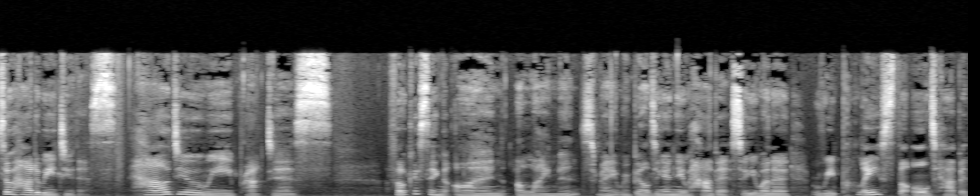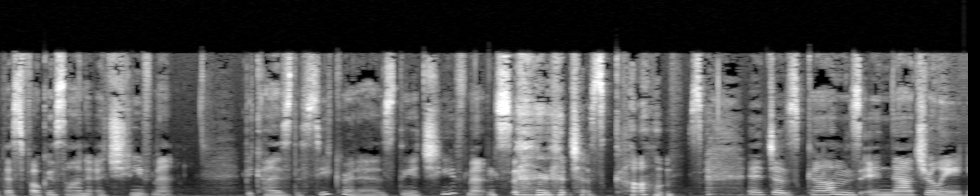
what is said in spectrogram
So, how do we do this? How do we practice focusing on alignments, right? We're building a new habit. So you want to replace the old habit, this focus on achievement. Because the secret is the achievement just comes. It just comes in naturally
